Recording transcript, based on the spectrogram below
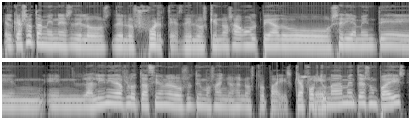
El caso también es de los, de los fuertes, de los que nos ha golpeado seriamente en, la línea de flotación en los últimos años en nuestro país, que afortunadamente es un país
